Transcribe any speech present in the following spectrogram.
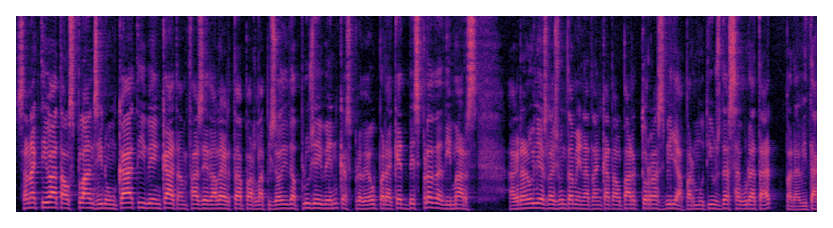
S'han activat els plans Inuncat i Bencat en fase d'alerta per l'episodi de pluja i vent que es preveu per aquest vespre de dimarts. A Granollers, l'Ajuntament ha tancat el Parc Torres Villar per motius de seguretat per evitar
